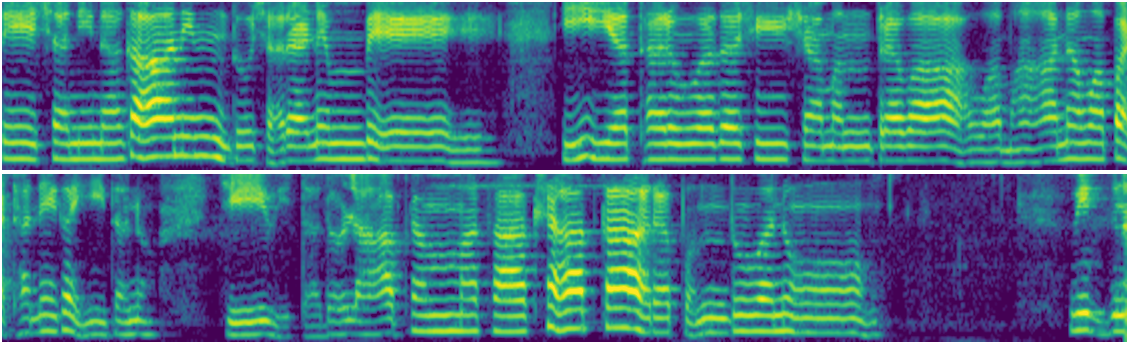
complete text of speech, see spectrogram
ದೇಶನಿನ ನಿನಗಾನಿಂದು ಶರಣೆಂಬೆ. ಈ ಅಥರ್ವದ ಶೀಶ ಮಂತ್ರವಾವ ಮಾನವ ಪಠನೆಗೈದನು ಜೀವಿತದೊಳ ಬ್ರಹ್ಮ ಸಾಕ್ಷಾತ್ಕಾರ ಪೊಂದುವನು. ವಿಘ್ನ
